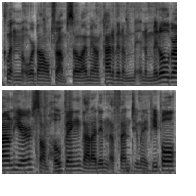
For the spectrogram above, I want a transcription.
Clinton or Donald Trump, so I mean I'm kind of in a in a middle ground here. So I'm hoping that I didn't offend too many people,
